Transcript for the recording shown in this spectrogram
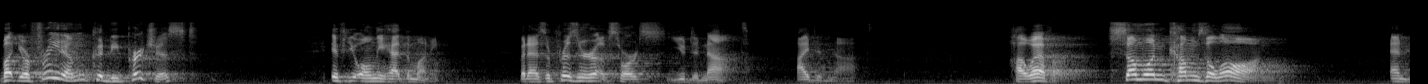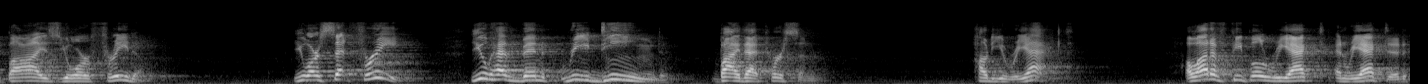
But your freedom could be purchased if you only had the money. But as a prisoner of sorts, you did not. I did not. However, someone comes along and buys your freedom. You are set free. You have been redeemed by that person. How do you react? A lot of people react and reacted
